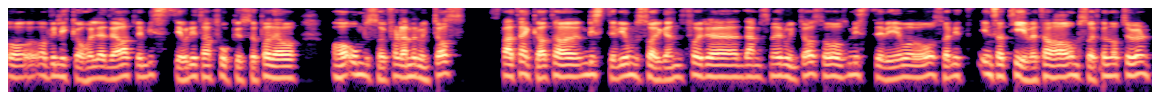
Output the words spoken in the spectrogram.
og, og vedlikeholde det at vi mister jo litt av fokuset på det å, å, ha omsorg for dem rundt oss. For jeg tenker at Da mister vi omsorgen for uh, dem som er rundt oss, og så mister vi også litt initiativet til å ha omsorg for naturen.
